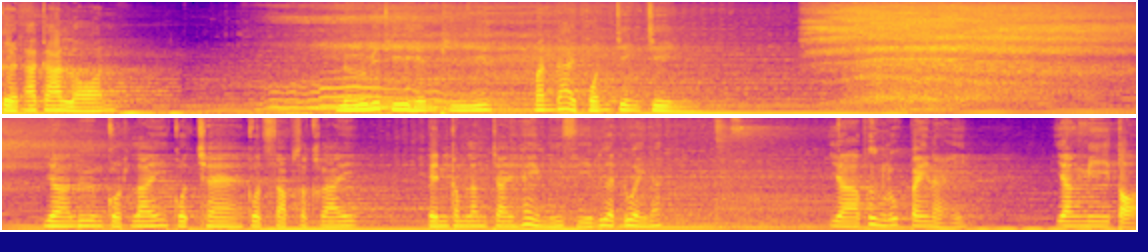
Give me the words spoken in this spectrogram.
เกิดอาการหลอน หรือวิธีเห็นผีมันได้ผลจริง ๆ อย่าลืมกดไลค์ กดแชร์ กด Subscribe เป็นกำลังใจให้หมีสีเลือดด้วยนะ อย่าเพิ่งลุกไปไหน ยังมีต่อ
